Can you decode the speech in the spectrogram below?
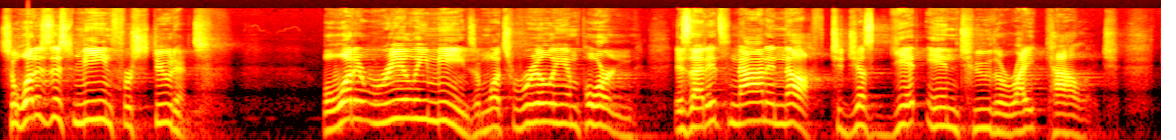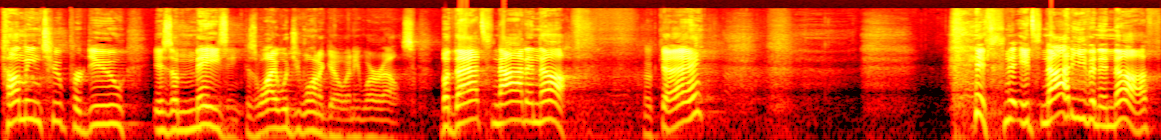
So, what does this mean for students? Well, what it really means and what's really important is that it's not enough to just get into the right college. Coming to Purdue is amazing because why would you want to go anywhere else? But that's not enough, okay? It's, it's not even enough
